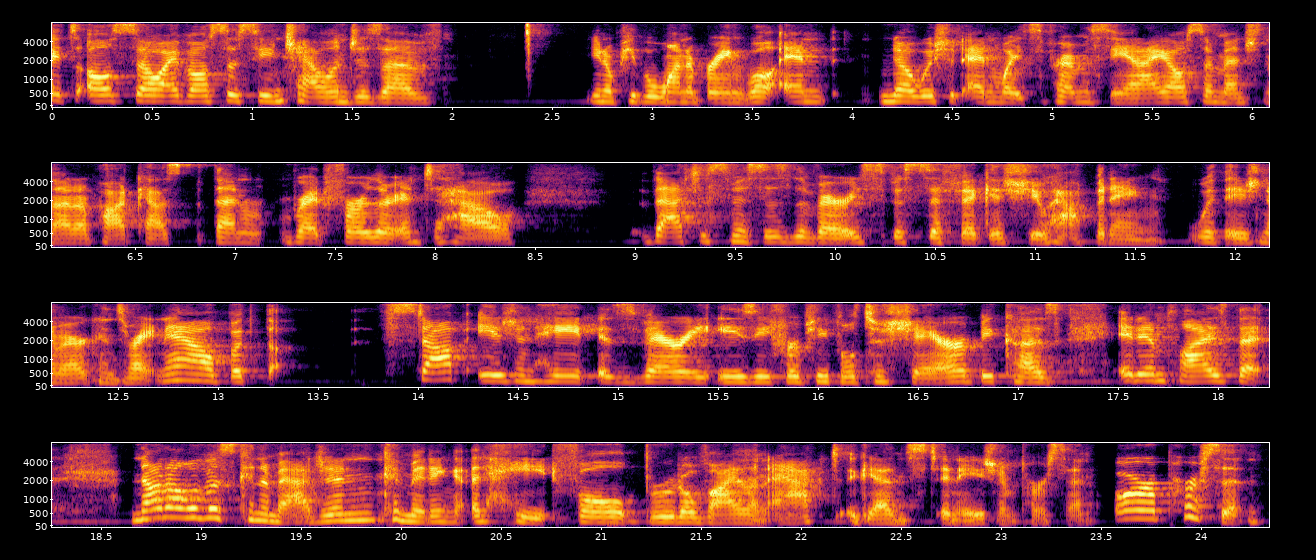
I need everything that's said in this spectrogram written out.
it's also I've also seen challenges of you know people want to bring well and no we should end white supremacy and I also mentioned that on a podcast but then read further into how that dismisses the very specific issue happening with Asian Americans right now but the stop Asian hate is very easy for people to share because it implies that not all of us can imagine committing a hateful, brutal, violent act against an Asian person or a person.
